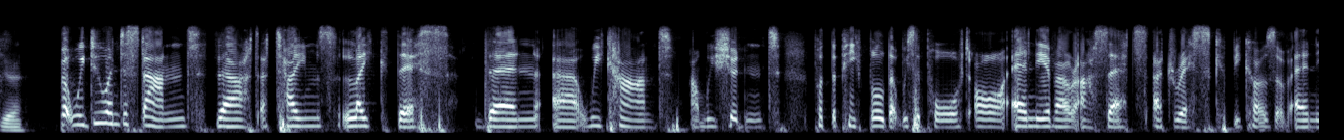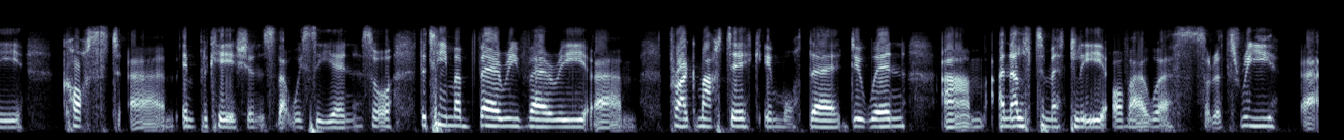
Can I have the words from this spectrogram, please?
Yeah but we do understand that at times like this, then uh, we can't and we shouldn't put the people that we support or any of our assets at risk because of any cost um, implications that we're seeing. So the team are very, very um, pragmatic in what they're doing, um, and ultimately, of our sort of three uh,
